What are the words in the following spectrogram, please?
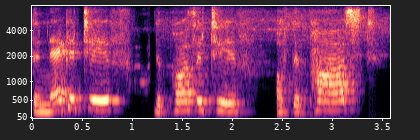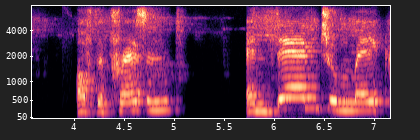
the negative, the positive, of the past, of the present, and then to make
